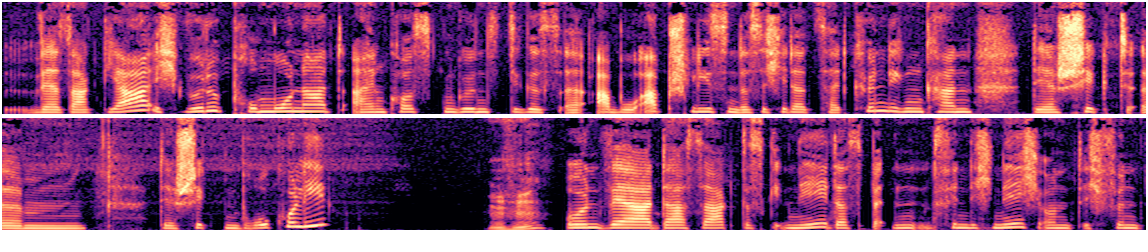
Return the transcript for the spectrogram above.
wer sagt, ja, ich würde pro Monat ein kostengünstiges äh, Abo abschließen, das ich jederzeit kündigen kann, der schickt, ähm, der schickt einen Brokkoli. Und wer das sagt, das nee, das finde ich nicht und ich finde,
